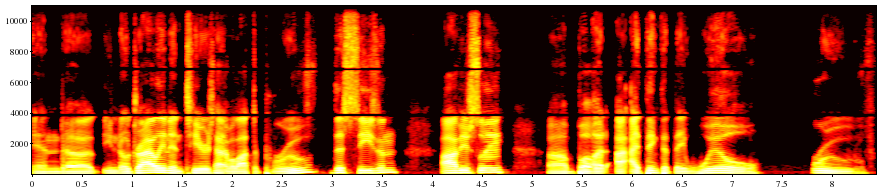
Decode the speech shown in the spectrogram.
And, uh, you know, Dreiling and Tears have a lot to prove this season, obviously. Uh, but I, I think that they will prove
